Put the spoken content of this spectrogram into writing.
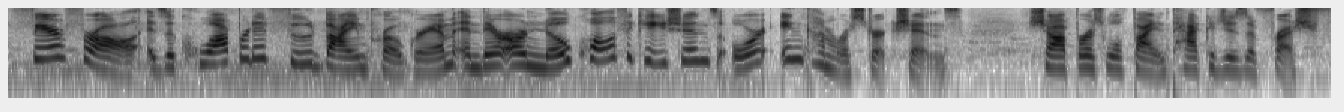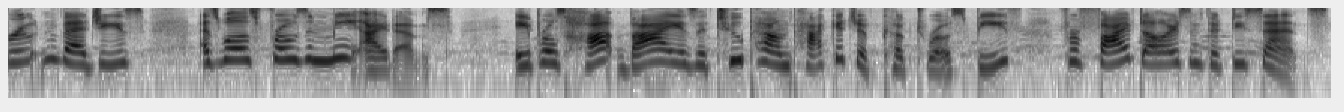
Fare for All is a cooperative food buying program and there are no qualifications or income restrictions. Shoppers will find packages of fresh fruit and veggies, as well as frozen meat items. April's Hot Buy is a two pound package of cooked roast beef for $5.50.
